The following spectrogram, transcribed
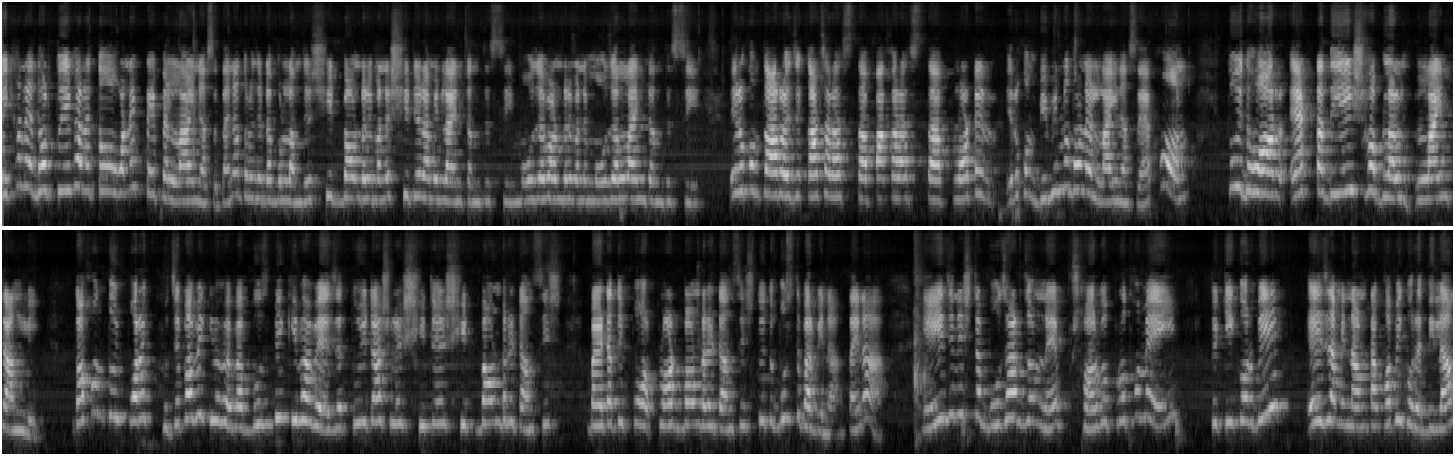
ওইখানে ধর তুই এখানে তো অনেক টাইপের লাইন আছে, তাই না? তোর যেটা বললাম যে শীট বাউন্ডারি মানে শীটের আমি লাইন টানতেছি, মৌজা বাউন্ডারি মানে মৌজার লাইন টানতেছি, এরকম তো আর হয় যে কাঁচা রাস্তা, পাকা রাস্তা প্লটের এরকম বিভিন্ন ধরনের লাইন আছে। এখন তুই ধর একটা দিয়েই সব লাইন টানলি, তখন তুই পরে খুঁজে পাবি কীভাবে বা বুঝবি কীভাবে যে তুই এটা আসলে শীটের শীট বাউন্ডারি টানছিস বা এটা তুই প্লট বাউন্ডারি টানছিস, তুই তো বুঝতে পারবি না, তাই না? এই জিনিসটা বোঝার জন্য সর্বপ্রথমেই তুই কি করবি? এই যে আমি নামটা কপি করে দিলাম,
